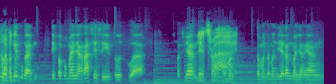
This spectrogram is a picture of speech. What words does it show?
Kenapa pikir bukan tipe pemain yang rasis sih menurut gua. Maksudnya that's right. teman-teman dia kan banyak yang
